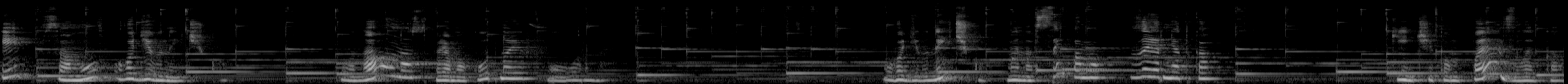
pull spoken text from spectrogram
і саму годівничку. Вона у нас прямокутної форми. В годівничку ми насипемо зернятка. Кінчиком пензлика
